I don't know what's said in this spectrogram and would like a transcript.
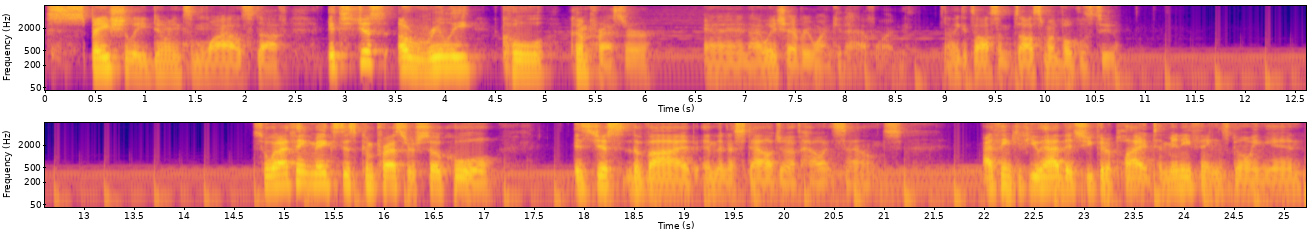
spatially doing some wild stuff. It's just a really cool compressor, and I wish everyone could have one. I think it's awesome. It's awesome on vocals too. So, what I think makes this compressor so cool is just the vibe and the nostalgia of how it sounds. I think if you had this, you could apply it to many things going in.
